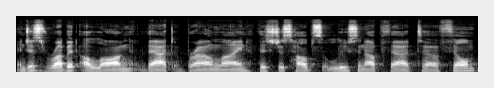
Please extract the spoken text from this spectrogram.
and just rub it along that brown line. This just helps loosen up that uh, film,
